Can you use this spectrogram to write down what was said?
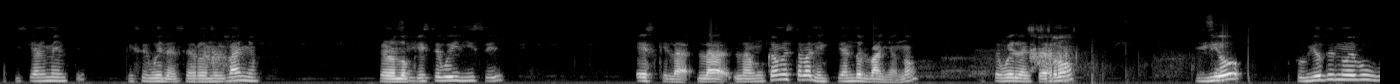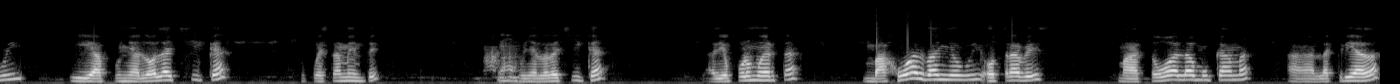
oficialmente, que ese güey la encerró en el baño. Pero lo que este güey dice es que la, la, la mucama estaba limpiando el baño, ¿no? Este güey la encerró, subió, subió de nuevo, güey, y apuñaló a la chica, supuestamente. Apuñaló a la chica, la dio por muerta, bajó al baño, güey, otra vez, mató a la mucama, a la criada,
